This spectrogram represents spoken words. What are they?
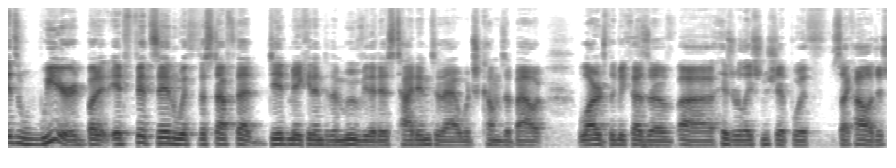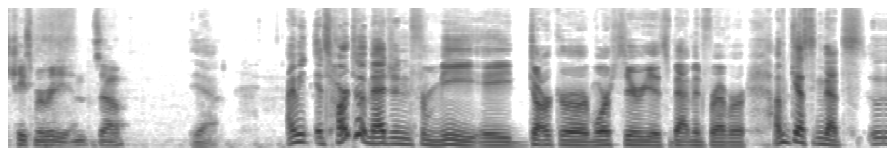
it's weird, but it, it fits in with the stuff that did make it into the movie that is tied into that, which comes about largely because of uh, his relationship with psychologist Chase Meridian. So Yeah. I mean, it's hard to imagine for me a darker, more serious Batman Forever. I'm guessing that's uh,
